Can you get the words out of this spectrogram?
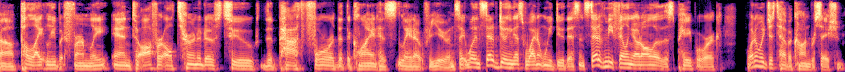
uh, politely but firmly, and to offer alternatives to the path forward that the client has laid out for you, and say, well, instead of doing this, why don't we do this? Instead of me filling out all of this paperwork, why don't we just have a conversation?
